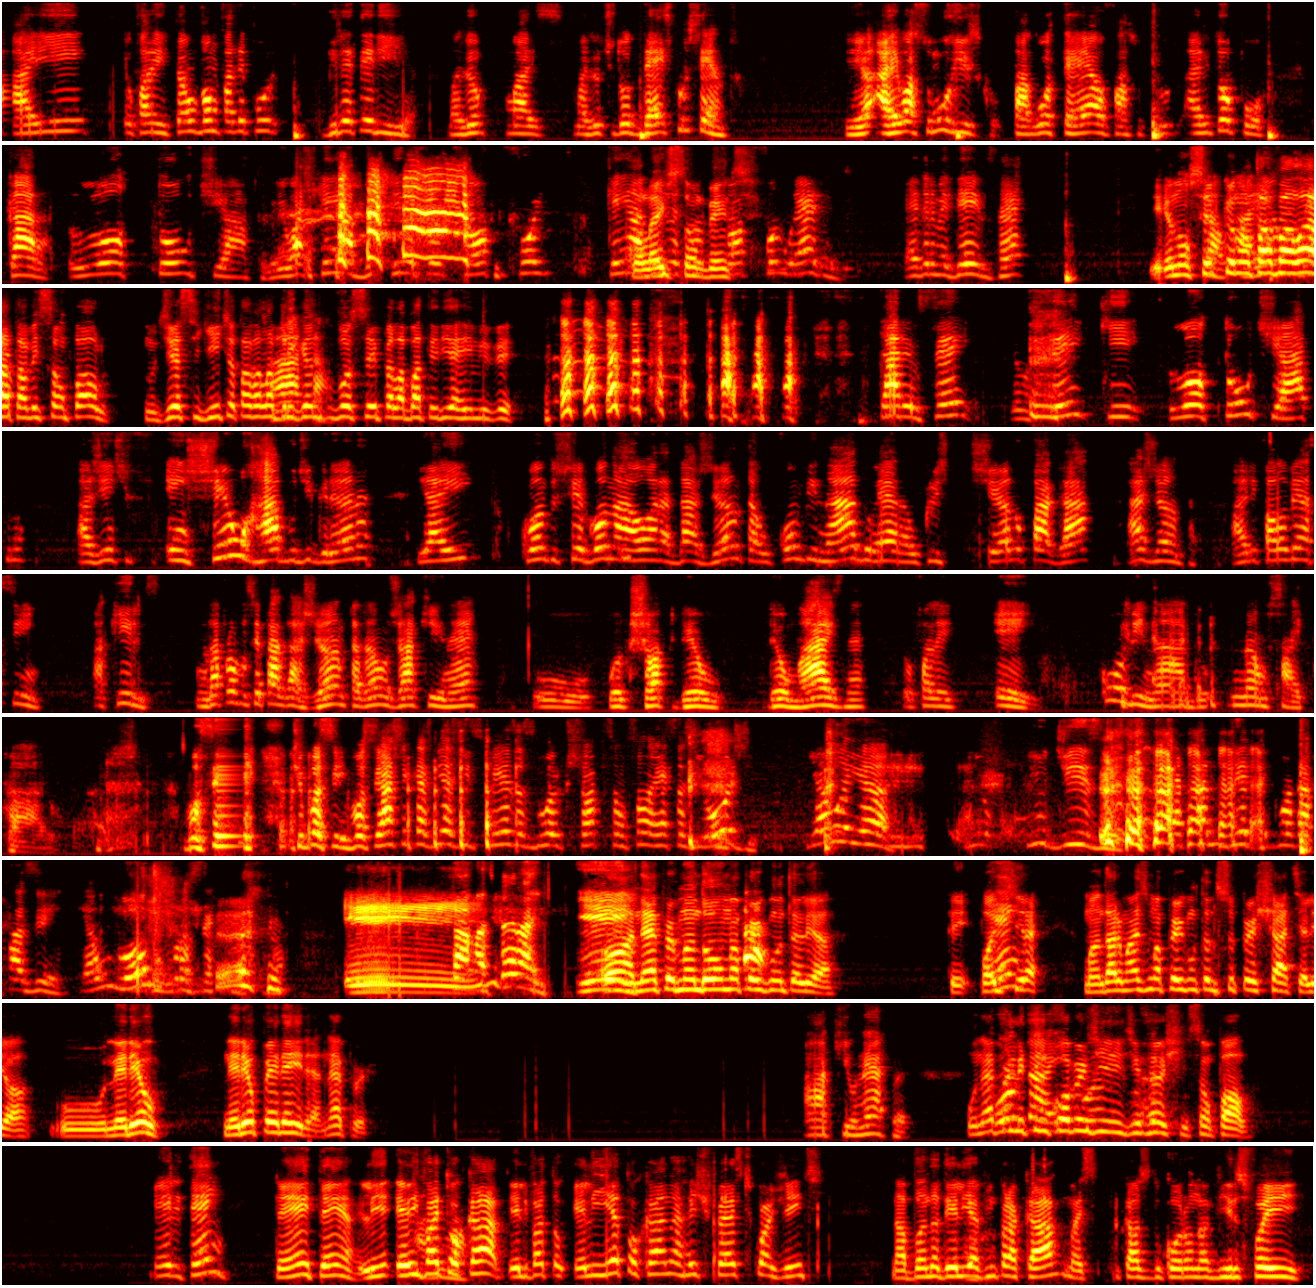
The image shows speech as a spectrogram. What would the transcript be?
Aí eu falei, então vamos fazer por bilheteria, mas eu, mas, mas eu te dou 10%. E aí eu assumo o risco. Pago hotel, faço tudo. Aí ele topou. Cara, lotou o teatro. Eu acho que quem abriu esse workshop foi. Quem Colégio São Bento. foi o Éder. Éder Medeiros, né? Eu não sei Não, porque eu não aí tava eu- lá, eu tava em São Paulo. No dia seguinte eu tava lá Ah, brigando tá. com você pela bateria RMV. Cara, eu sei, eu sei que lotou o teatro, a gente encheu o rabo de grana, e aí, quando chegou na hora da janta, o combinado era o Cristiano pagar a janta. Aí ele falou bem assim: Aquiles, não dá para você pagar a janta, não, já que né, o workshop deu, deu mais, né? Eu falei, ei, combinado não sai caro. Você, tipo assim, você acha que as minhas despesas do workshop são só essas de hoje? E amanhã? E, o- e o diesel? É que mandar fazer. É um longo processo. E... Tá, mas peraí. Ei, Ó, Nepper mandou uma pergunta ali, ó. Tem- pode tirar. Mandaram mais uma pergunta do Superchat ali, ó. O Nereu. Nereu Pereira, Nepper. Aqui, o Nepper. O Nepper Conta ele tem aí cover de, de você- Rush em São Paulo. Ele tem? Tem, tem. Ele, ele Ah, vai não. tocar, ele vai to- ele ia tocar na Rush Fest com a gente. Na banda dele ia vir pra cá, mas por causa do coronavírus foi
